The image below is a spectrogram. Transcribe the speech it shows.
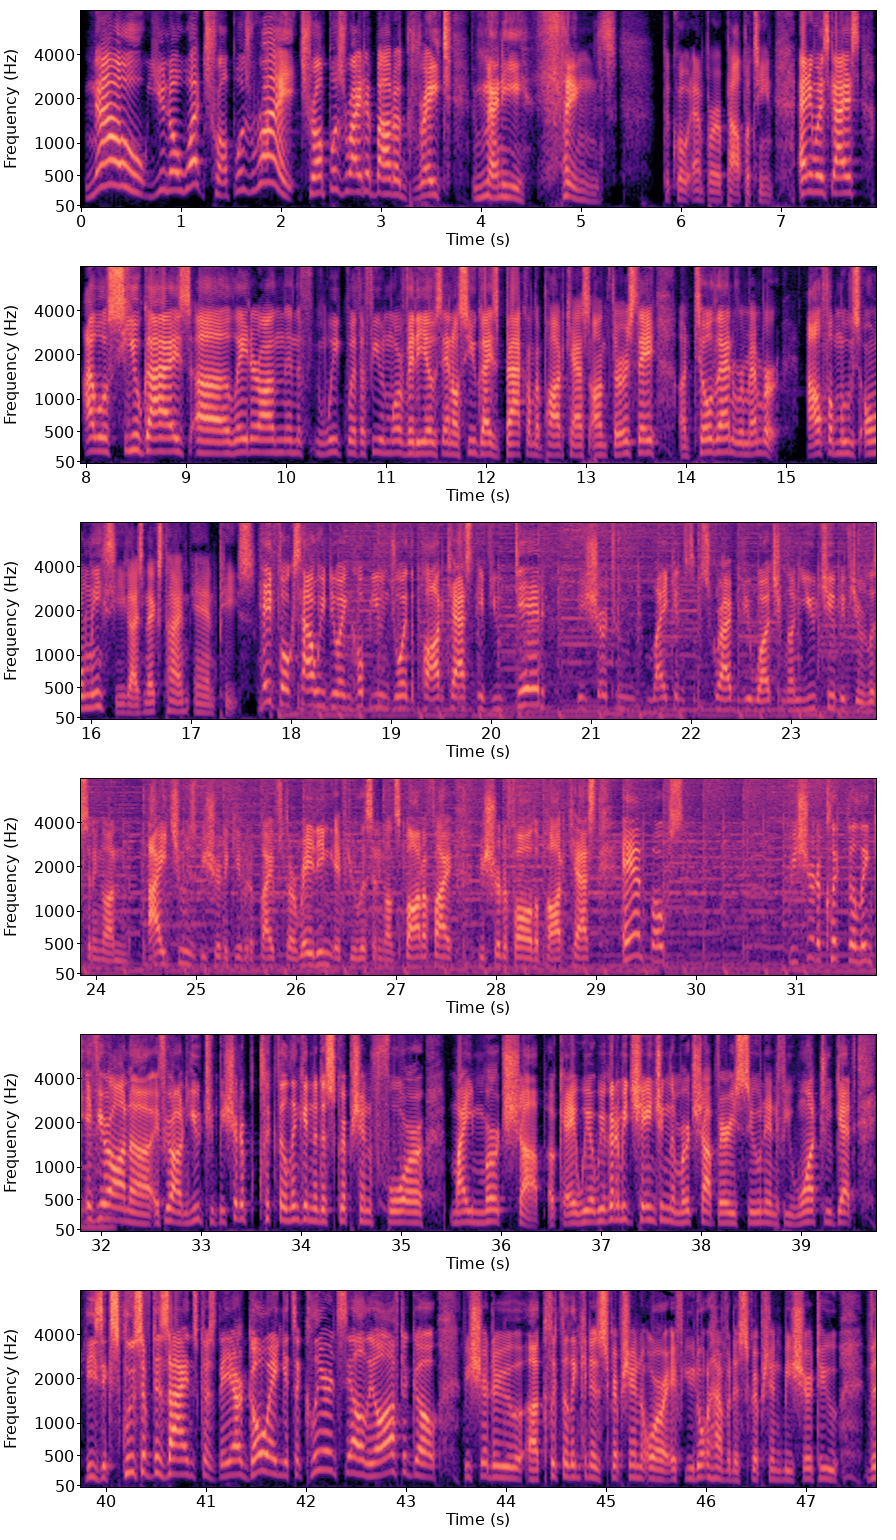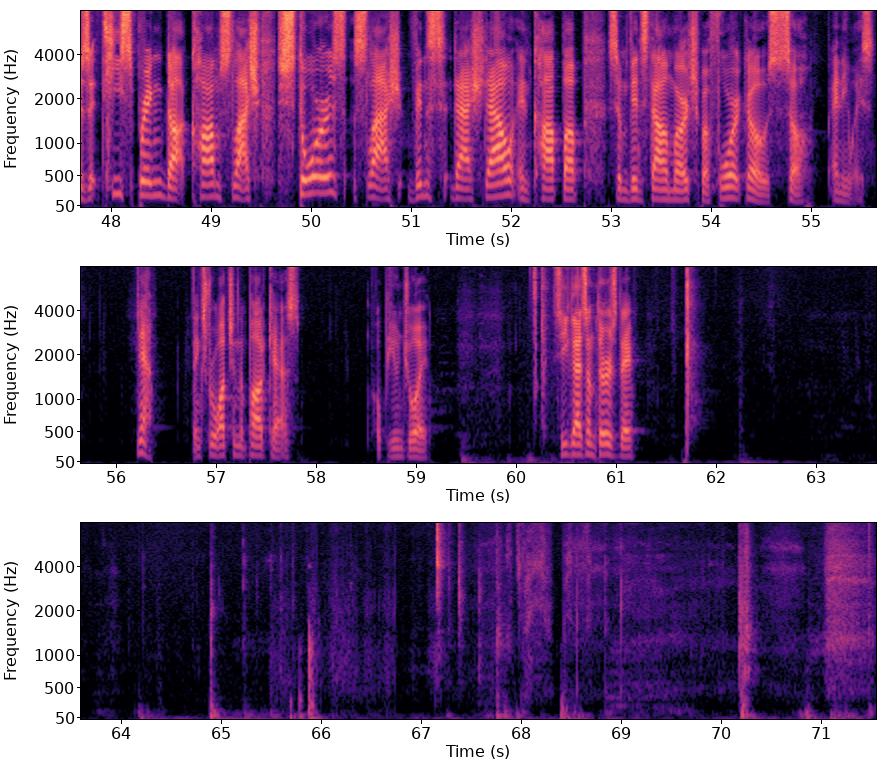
now you know what? Trump was right. Trump was right about a great many things to quote Emperor Palpatine. Anyways, guys, I will see you guys uh, later on in the week with a few more videos, and I'll see you guys back on the podcast on Thursday. Until then, remember, Alpha moves only. See you guys next time, and peace. Hey, folks, how are we doing? Hope you enjoyed the podcast. If you did, be sure to like and subscribe if you're watching on YouTube. If you're listening on iTunes, be sure to give it a five star rating. If you're listening on Spotify, be sure to follow the podcast. And, folks, be sure to click the link if you're on uh, if you're on YouTube. Be sure to click the link in the description for my merch shop. Okay, we, we're going to be changing the merch shop very soon, and if you want to get these exclusive designs because they are going, it's a clearance sale. They all have to go. Be sure to uh, click the link in the description, or if you don't have a description, be sure to visit teespring.com/slash stores slash Vince Dash Dao and cop up some Vince Dao merch before it goes. So, anyways, yeah, thanks for watching the podcast. Hope you enjoy. See you guys on Thursday.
